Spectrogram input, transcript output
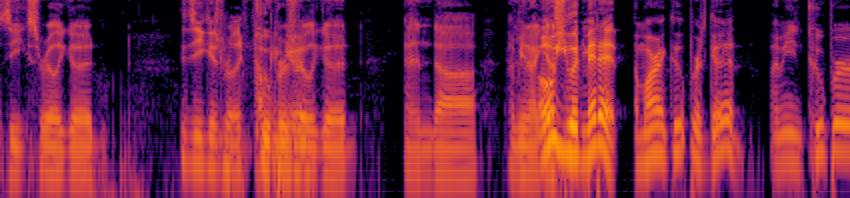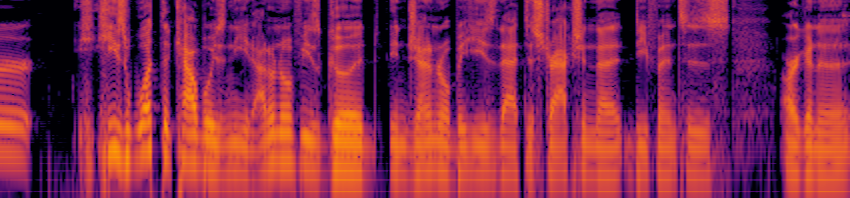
Zeke's really good. Zeke is really fucking Cooper's good. really good, and uh, I mean, I oh, you admit it. Amari Cooper's good. I mean, Cooper, he's what the Cowboys need. I don't know if he's good in general, but he's that distraction that defenses are gonna,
